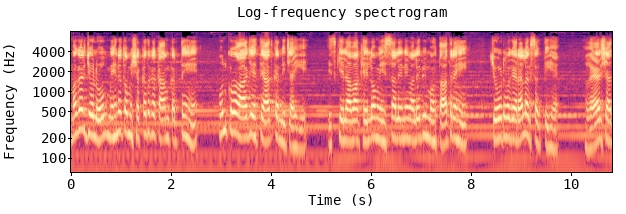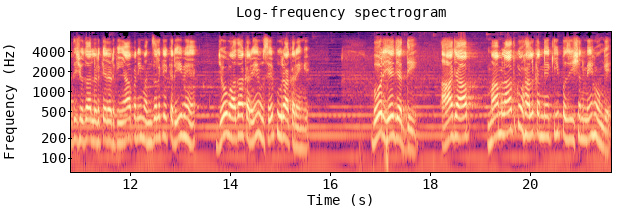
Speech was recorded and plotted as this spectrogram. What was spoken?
मगर जो लोग मेहनत और मशक्क़त का काम करते हैं, उनको आज एहतियात करनी चाहिए। इसके अलावा खेलों में हिस्सा लेने वाले भी मोहतात रहें, चोट वगैरह लग सकती है। गैर शादीशुदा लड़के लड़कियाँ अपनी मंजिल के करीब हैं, जो वादा करें उसे पूरा करेंगे। बोर ये जद्दी, आज आप मामलात को हल करने की पोजीशन में होंगे।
